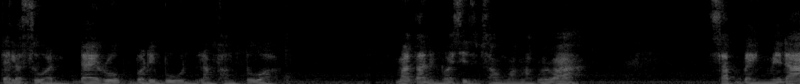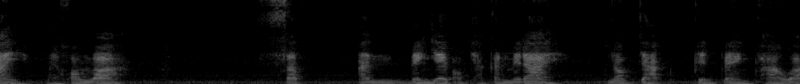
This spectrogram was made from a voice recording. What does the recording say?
แต่ละส่วนได้รูปบริบูรณ์ลำพังตัว มาตรา 142 วางหลักไว้ว่า ทรัพย์แบ่งไม่ได้ หมายความว่า ทรัพย์อันแบ่งแยกออกจากกันไม่ได้ นอกจาก เปลี่ยนแปลงภาวะ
